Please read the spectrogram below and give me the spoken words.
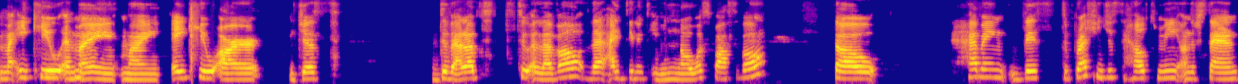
My EQ and my my AQ are just developed to a level that I didn't even know was possible. So having this depression just helped me understand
